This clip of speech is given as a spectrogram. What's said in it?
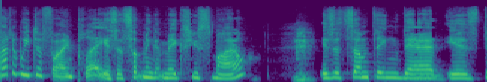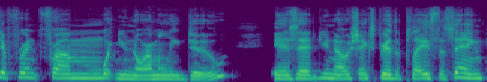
how do we define play? Is it something that makes you smile? Is it something that mm. different from what you normally do? Is it, you know, Shakespeare the play's the thing?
